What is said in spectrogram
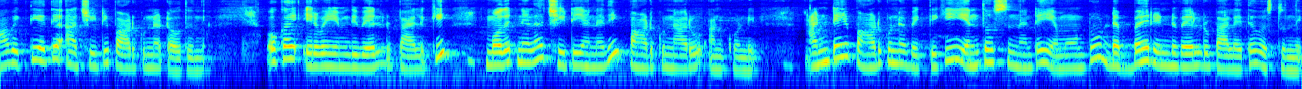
ఆ వ్యక్తి అయితే ఆ చీటీ పాడుకున్నట్టు అవుతుంది. ఒక ఇరవై ఎనిమిది వేల రూపాయలకి మొదటి నెల చీటీ అనేది పాడుకున్నారు అనుకోండి. అంటే పాడుకున్న వ్యక్తికి ఎంత వస్తుందంటే అమౌంట్ డెబ్బై రెండు వేల రూపాయలు అయితే వస్తుంది.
